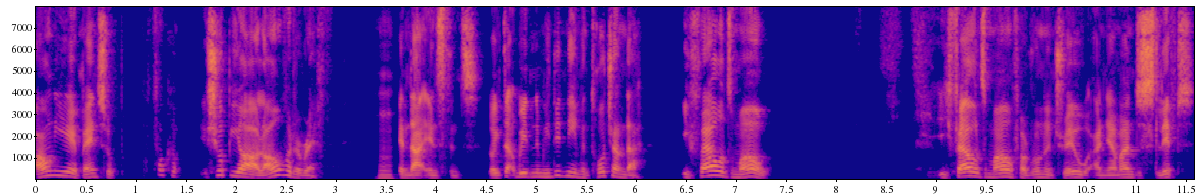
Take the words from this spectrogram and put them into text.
only your bench up fucking it should be all over the ref Hmm. in that instance. Like that we, we didn't even touch on that. He fouls Mo. He fouls Mo for running through and your man just slips.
